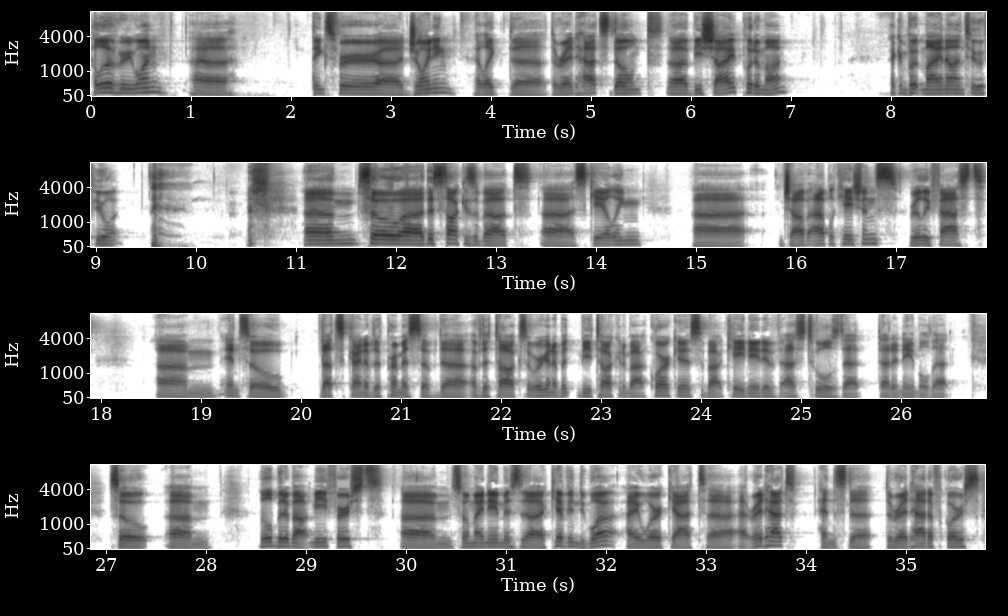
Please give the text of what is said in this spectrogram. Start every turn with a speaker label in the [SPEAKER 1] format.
[SPEAKER 1] Hello, everyone. Uh, thanks for uh, joining. I like the, the red hats. Don't uh, be shy. Put them on. I can put mine on too if you want. um, so uh, this talk is about uh, scaling uh, Java applications really fast. Um, and so that's kind of the premise of the of the talk. So we're going to be talking about Quarkus, about Knative as tools that that enable that. So um, a little bit about me first. Um, so my name is uh, Kevin Dubois. I work at uh, at Red Hat, hence the the red hat, of course.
